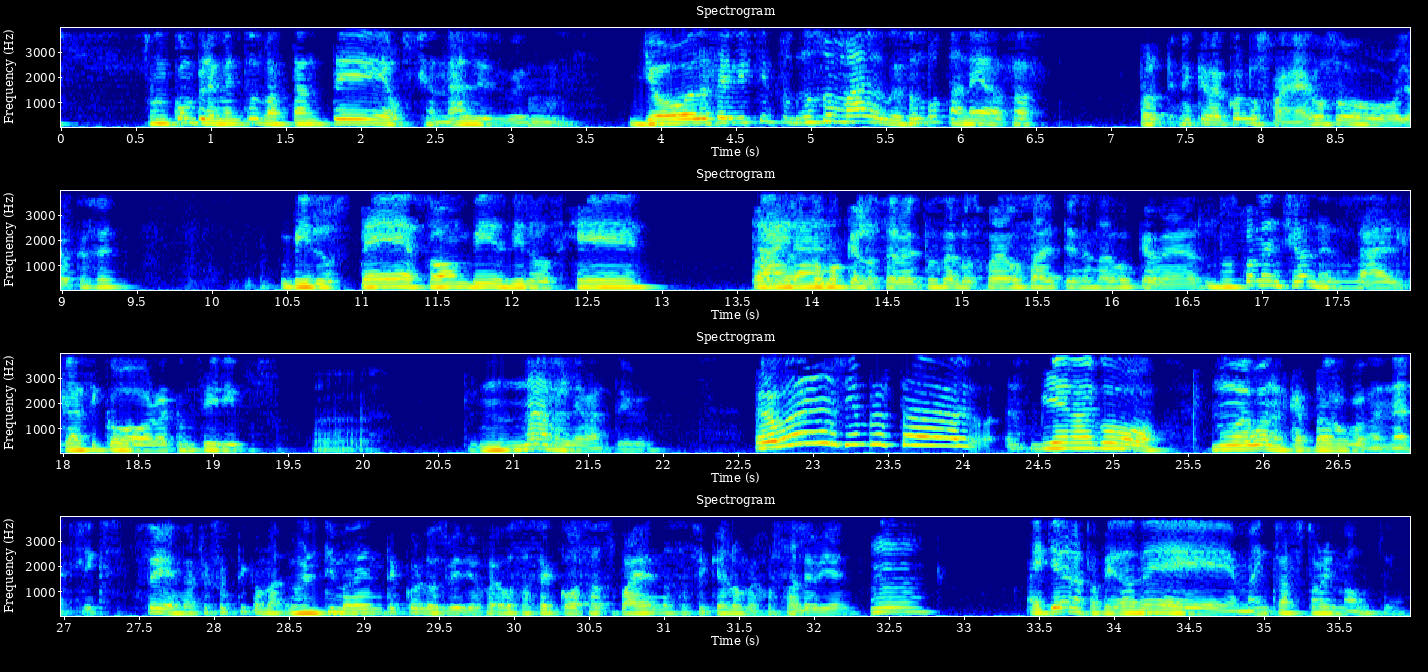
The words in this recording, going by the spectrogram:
son complementos bastante opcionales, güey. Mm. Yo los he visto y pues no son malos, güey. Son botaneras, o sea, Pero tiene que ver con los juegos o yo qué sé. Virus T, Zombies, Virus G. Pero no es como que los eventos de los juegos ahí tienen algo que ver. Pues son menciones, o sea, el clásico Raccoon City, pues, Eh, pues, nada relevante, güey. Pero bueno, siempre está bien algo nuevo en el catálogo de Netflix. sí, Netflix última- últimamente con los videojuegos hace cosas buenas, así que a lo mejor sale bien. Mm, ahí tiene la propiedad de Minecraft Story Mode, güey.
